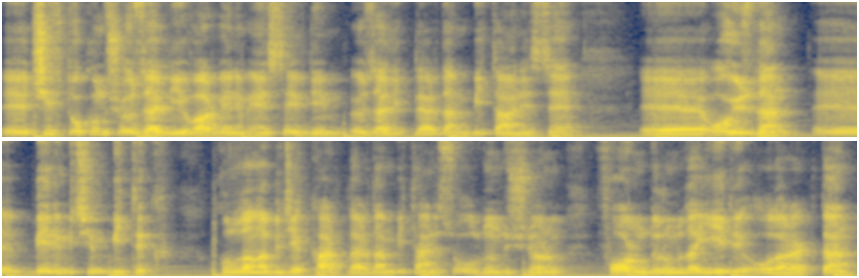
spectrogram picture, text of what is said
E, çift dokunuş özelliği var. Benim en sevdiğim özelliklerden bir tanesi. E, o yüzden e, benim için bir tık kullanabilecek kartlardan bir tanesi olduğunu düşünüyorum. Form durumu da 7 olaraktan.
